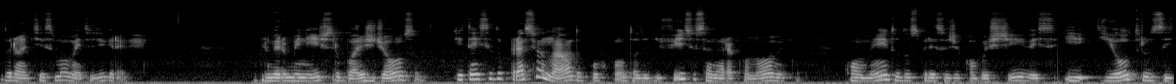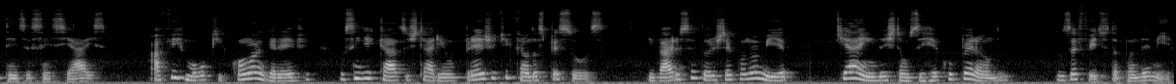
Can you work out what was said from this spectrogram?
durante esse momento de greve. O primeiro-ministro Boris Johnson que tem sido pressionado por conta do difícil cenário econômico, com o aumento dos preços de combustíveis e de outros itens essenciais, afirmou que com a greve os sindicatos estariam prejudicando as pessoas e vários setores da economia que ainda estão se recuperando dos efeitos da pandemia.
